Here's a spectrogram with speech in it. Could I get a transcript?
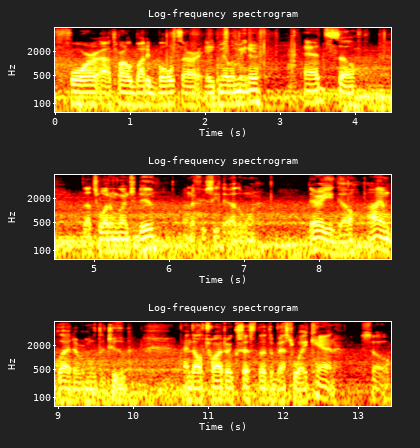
four uh, throttle body bolts are eight millimeter heads, so that's what I'm going to do. I don't know if you see the other one. There you go. I am glad I removed the tube. And I'll try to access that the best way I can. So,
